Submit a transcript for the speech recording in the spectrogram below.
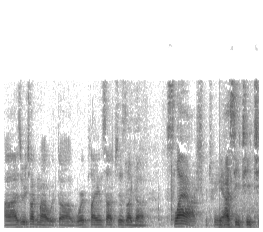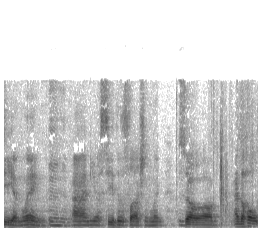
uh, as we were talking about with uh, wordplay and such, there's like a slash between S E T T and ling, and you know seed there's a slash and ling. So um, and the whole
